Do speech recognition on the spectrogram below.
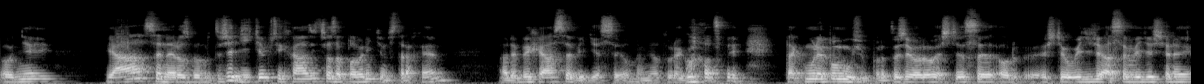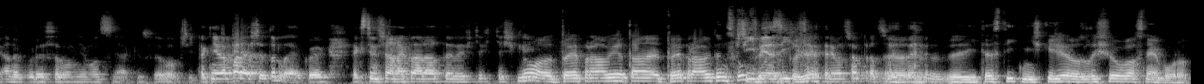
od něj já se nerozbil, protože dítě přichází třeba zaplavený tím strachem a kdybych já se vyděsil, neměl tu regulaci, tak mu nepomůžu, protože ono ještě, se, od, ještě uvidí, že já jsem vyděšený a nebude se o mě moc nějakým způsobem opřít. Tak mě napadá ještě tohle, jako jak, jak s tím třeba nakládáte vy v těch těžkých... No, to je právě, ta, to je právě ten soucit. Příbězích, protože, se kterými třeba pracujete. Eh, víte z té knížky, že rozlišují vlastně, nebo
